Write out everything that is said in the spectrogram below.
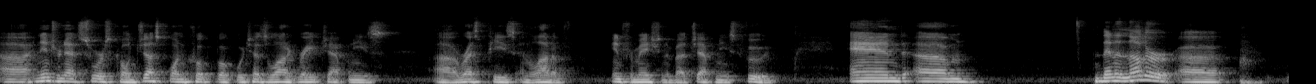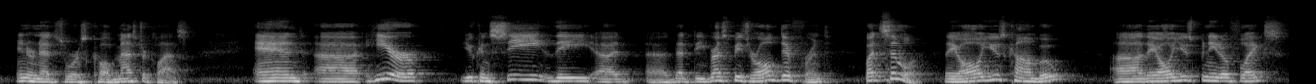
uh, an internet source called Just One Cookbook, which has a lot of great Japanese uh, recipes and a lot of information about Japanese food. And um, then another uh, internet source called Masterclass. And uh, here you can see the, uh, uh, that the recipes are all different, but similar. They all use kombu, uh, they all use bonito flakes,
